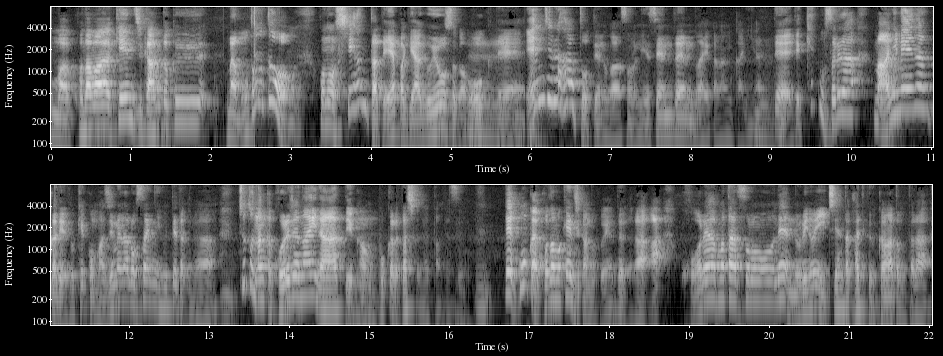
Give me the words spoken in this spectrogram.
まあ、小玉健二監督、まあ、もともと、このシティハンターってやっぱギャグ要素が多くて、エンジェルハートっていうのがその2000年代かなんかにやって、で、結構それが、まあアニメなんかで言うと結構真面目な路線に振ってたから、うん。ちょっとなんかこれじゃないなっていう感うんは僕から確かにあったんですよ。うん。で、今回小玉健二監督がやってたから、あ、これはまたそのね、ノリのいいシティハンター帰ってくるかなと思ったら、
